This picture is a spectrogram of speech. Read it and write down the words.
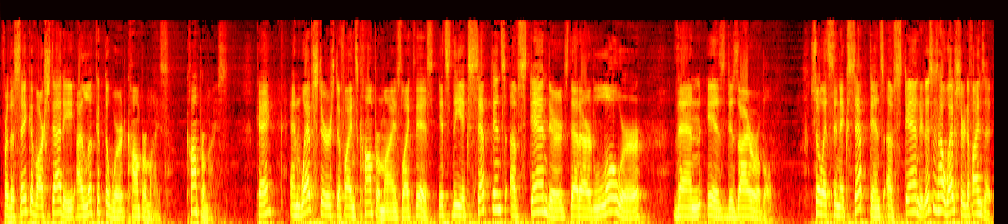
For the sake of our study, I looked up the word compromise. Compromise. Okay? And Webster's defines compromise like this it's the acceptance of standards that are lower than is desirable. So it's an acceptance of standards. This is how Webster defines it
